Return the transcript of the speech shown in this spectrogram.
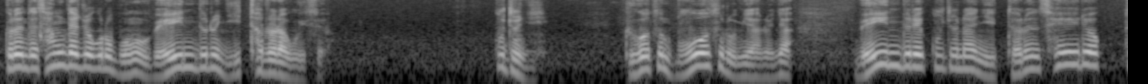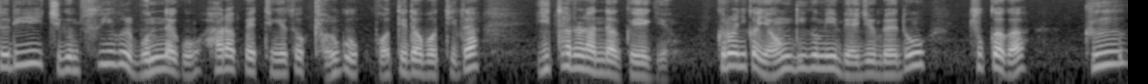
그런데 상대적으로 보면 외인들은 이탈을 하고 있어요. 꾸준히. 그것은 무엇을 의미하느냐? 외인들의 꾸준한 이탈은 세력들이 지금 수익을 못 내고 하락 배팅해서 결국 버티다 버티다 이탈을 한다 그 얘기예요. 그러니까 연기금이 매집을 해도 주가가 그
